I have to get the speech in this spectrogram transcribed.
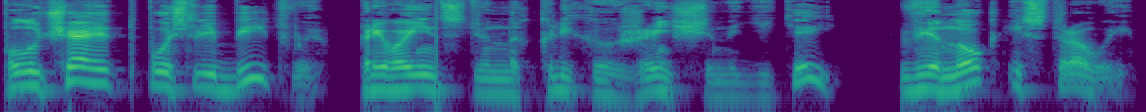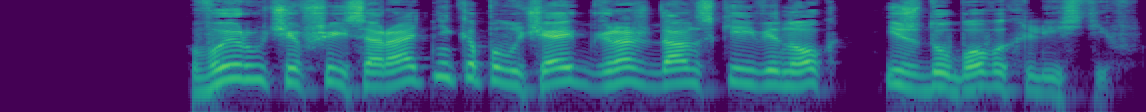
получает после битвы при воинственных кликах женщин и детей венок из травы. Выручивший соратника получает гражданский венок из дубовых листьев.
